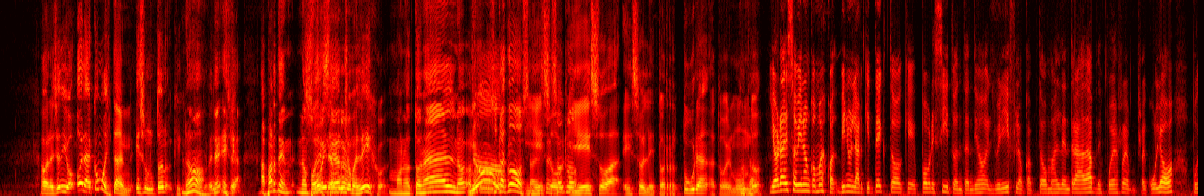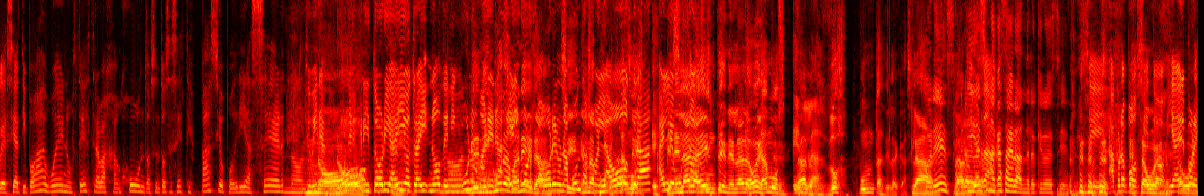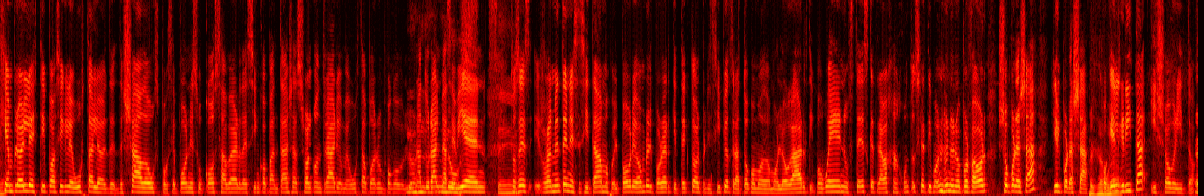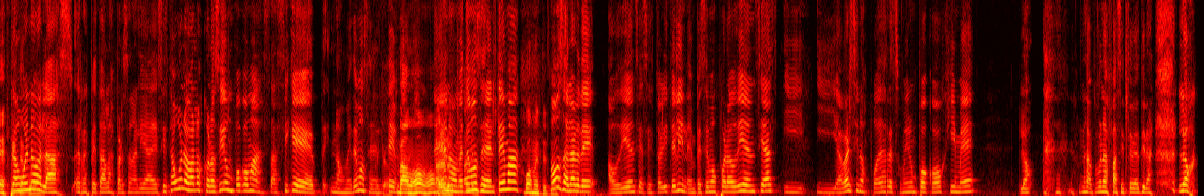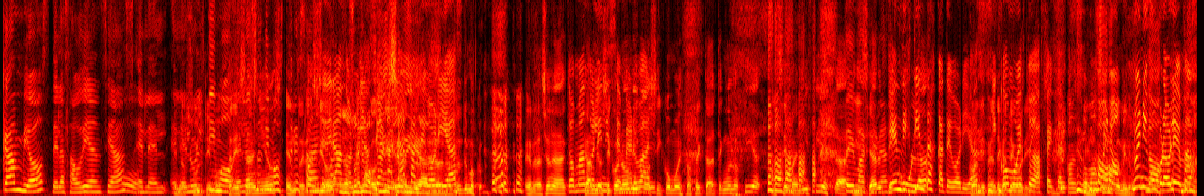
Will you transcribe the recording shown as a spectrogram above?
Ahora, yo digo, hola, ¿cómo están? Es un tono que No, es que aparte no puede suena ser mucho más lejos. monotonal, no, o sea, No, es otra cosa. Y es- eso, es otro- y eso, a- eso le tortura a todo el mundo. Y ahora eso vieron cómo es cuando vino el arquitecto que pobrecito entendió el brief, lo captó mal de entrada, después re- reculó, porque decía tipo, ah, bueno, ustedes trabajan juntos, entonces este espacio podría ser No, que no. hubiera No. un escritorio ahí, otra ahí, no, de No, ninguna de manera. ninguna Él por manera. favor en una Sí, punta, en yo en la punta. otra. Estamos A él le en el gusta- ala este, en el ala oeste. Estamos en claro. las dos puntas de la casa. Claro, Por eso. claro. Pero y es una casa grande, lo quiero decir. Sí, a propósito. Bueno, y a él, por bueno. ejemplo, él es tipo así que le gusta lo de, de Shadows, porque se pone su cosa verde, cinco pantallas. Yo al contrario, me gusta poner un poco luz natural, me hace bien. sí. Entonces, realmente necesitábamos, el pobre hombre, el pobre arquitecto al principio trató como de homologar, tipo, bueno, ustedes que trabajan juntos, y el tipo, no, no, no, por favor, yo por allá y él por allá. Porque él grita y yo grito. Está bueno las, respetar las personalidades y está bueno haberlos conocido un poco más. Así que nos metemos en el tema. Vamos, vamos, vamos. ¿Eh? Nos metemos en el tema. Vos metete. Vamos a hablar de audiencias y storytelling. Empecemos por audiencias y, y a ver si nos podés resumir un poco, Jime. Los, una, una fácil te voy a tirar. Los cambios de las audiencias Uh. en el, en En el los último, últimos tres en los años, últimos en tres relación- años. Considerando Los en últimos relación a 15 las categorías. En relación a cambios económicos y cómo esto afecta a la tecnología y se manifiesta Te y se imaginas. articula En distintas categorías y cómo esto afecta al consumo. Cinco Bueno, no hay ningún No. problema.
